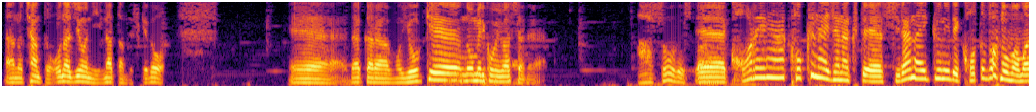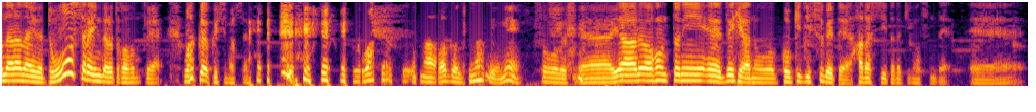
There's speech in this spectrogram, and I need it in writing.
あの、ちゃんと同じようになったんですけど、ええだからもう余計のめり込みましたね。あ、そうですか。えー、これが国内じゃなくて知らない国で言葉もままならないのでどうしたらいいんだろうとか思ってワクワクしましたね。ワクワク、まあ、ワクワクしますよね。そうですね。いや、あれは本当に、えーぜひあの、ご記事すべて貼らせていただきますんで、えー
